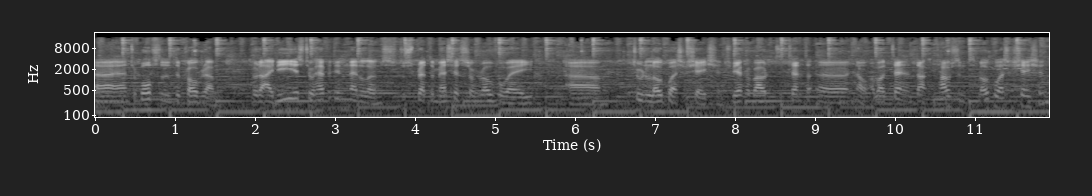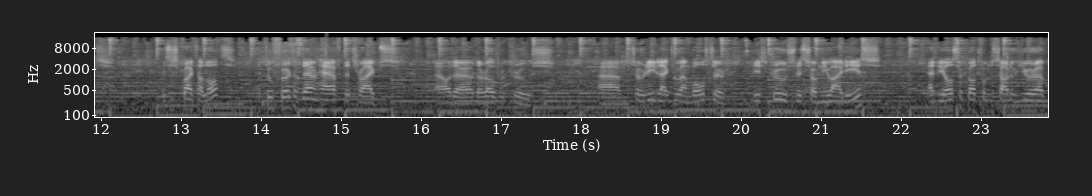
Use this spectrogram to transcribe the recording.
uh, and to bolster the program. So the idea is to have it in the Netherlands to spread the message of Roverway um, to the local associations. We have about 10, uh, no, about 10,000 local associations, which is quite a lot. And two thirds of them have the tribes uh, or the, the rover crews. Um, so we really like to bolster this crews with some new ideas. And we also got from the south of Europe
